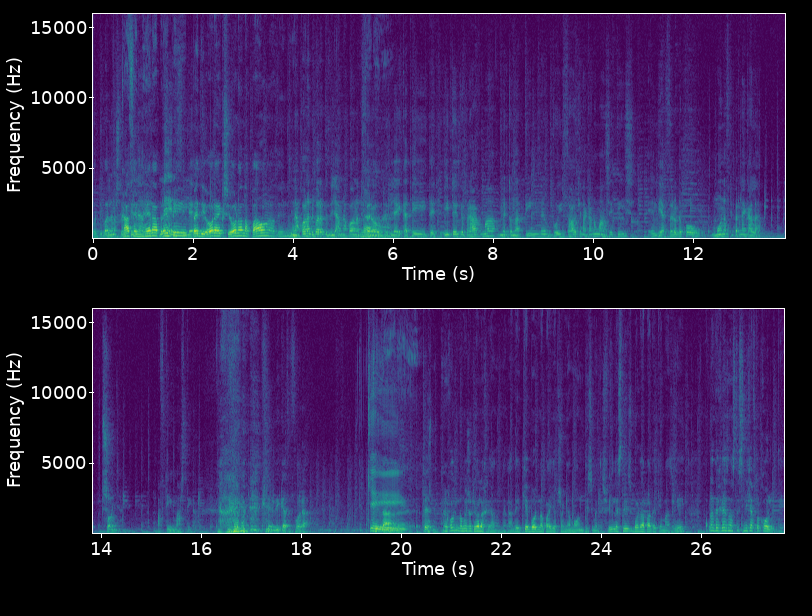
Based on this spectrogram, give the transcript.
Ότι βάλαμε στη Κάθε ρουτίνα. μέρα Ναι, ρε πρέπει φίλε, 5 ώρα, 6 ώρα να πάω. Να... την- να πάω να την πάρω από τη δουλειά, να πάω να τη Ναι, φέρω ναι, από τη ναι. δουλειά ή κάτι τέτοιο. Ή το ίδιο πράγμα με το να την βοηθάω και να κάνω μαζί της ενδιαφέροντα που μόνο αυτή περνάει καλά. Ψώνια. Αυτή η μάστιγα. δηλαδή κάθε φορά. Και Κοίτα, πες μου. Εγώ νομίζω ότι όλα χρειάζονται. Δηλαδή και μπορεί να πάει για ψώνια μόνη της ή με τις φίλες της, μπορεί να πάτε και μαζί. Απλά δεν χρειάζεται να είστε συνέχεια αυτοκόλλητοι.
